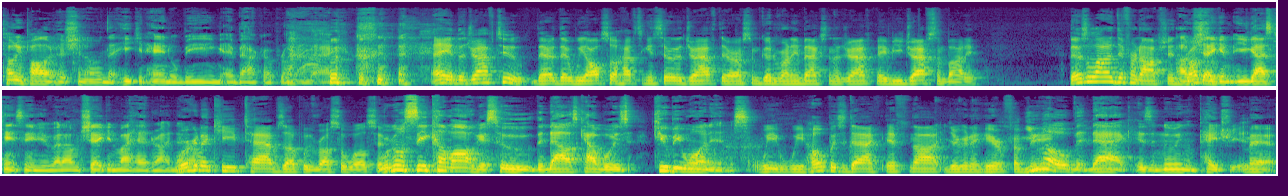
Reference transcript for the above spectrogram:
Tony Pollard has shown that he can handle being a backup running back. Hey, in the draft too. There, there we also have to consider the draft. There are some good running backs in the draft. Maybe you draft somebody. There's a lot of different options. I'm Russell- shaking. You guys can't see me, but I'm shaking my head right now. We're gonna keep tabs up with Russell Wilson. we're gonna see come August who the Dallas Cowboys QB one is. we we hope it's Dak. If not, you're gonna hear it from You me. hope that Dak is a New England Patriot. Man,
